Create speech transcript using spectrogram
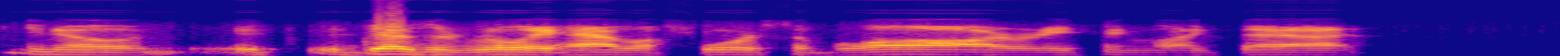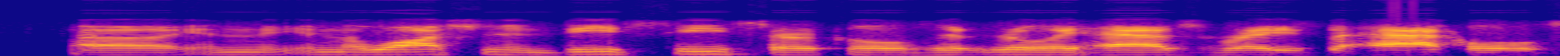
you know, it, it, doesn't really have a force of law or anything like that. Uh, in the in the Washington D.C. circles, it really has raised the hackles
